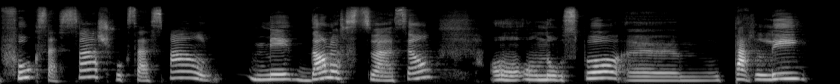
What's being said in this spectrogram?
faut que ça se sache, faut que ça se parle, mais dans leur situation, on n'ose pas parler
